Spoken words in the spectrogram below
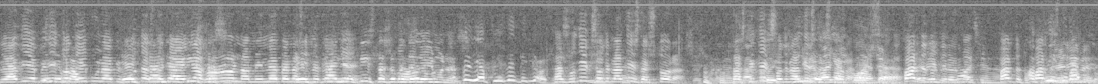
Δηλαδή επειδή Κύριε τότε Πα- ήμουν επιφούτας κάνει 19 αντίσταση. χρονών να μην έμπαινα στην Έχει κάνει εθνική. αντίσταση ο Παντελώ Τα Ήμωνας. παιδιά αφήστε τελειώσω. Θα σου δείξω την αντίσταση τώρα. Θα στη δείξω την αντίσταση τώρα. Πάρτε το κύριε Μάκη. Πάρτε το, πάρτε το. πάρτε το.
